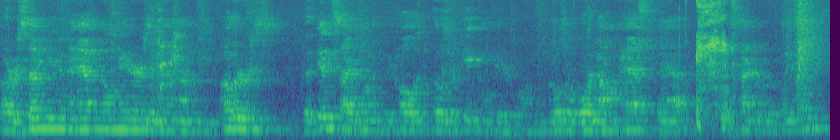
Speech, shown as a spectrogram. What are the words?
are 17 and a half millimeters, and then on the others, the inside one, as they call it, those are eight millimeters long. And those are worn down past that, it's time to replace them.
